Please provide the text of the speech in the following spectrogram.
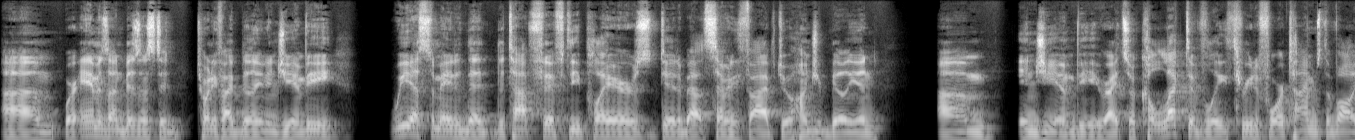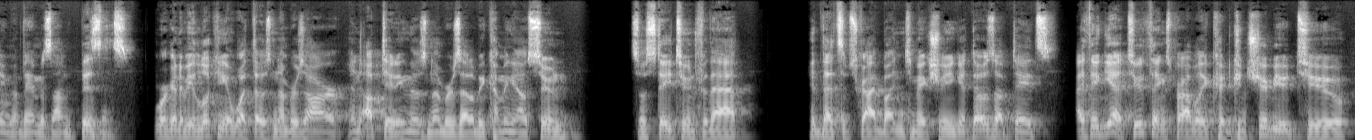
um, where Amazon business did 25 billion in GMV. We estimated that the top 50 players did about 75 to 100 billion um, in GMV, right? So collectively, three to four times the volume of Amazon business. We're going to be looking at what those numbers are and updating those numbers. That'll be coming out soon. So stay tuned for that. Hit that subscribe button to make sure you get those updates. I think, yeah, two things probably could contribute to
